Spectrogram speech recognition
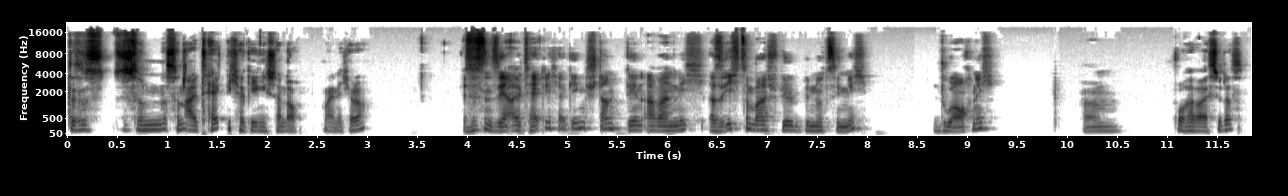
Das ist, das ist so, ein, so ein alltäglicher Gegenstand auch, meine ich, oder? Es ist ein sehr alltäglicher Gegenstand, den aber nicht, also ich zum Beispiel benutze ihn nicht. Du auch nicht. Ähm, Woher weißt du das?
